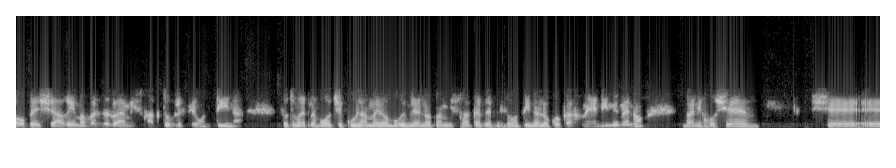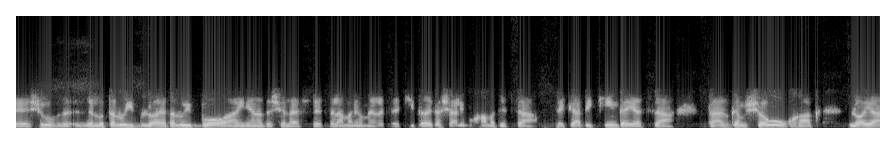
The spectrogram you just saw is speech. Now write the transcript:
הרבה שערים, אבל זה לא היה משחק טוב לפיורנטינה. זאת אומרת, למרות שכולם היו אמורים ליהנות מהמשחק הזה, בפיורנטינה לא כל כך נהנים ממנו, ואני חושב ששוב, זה, זה לא, תלוי, לא היה תלוי בו העניין הזה של ההפסד, ולמה אני אומר את זה? כי ברגע שאלי מוחמד יצא, וגדי קינדה יצא, ואז גם שואו הורחק, לא היה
